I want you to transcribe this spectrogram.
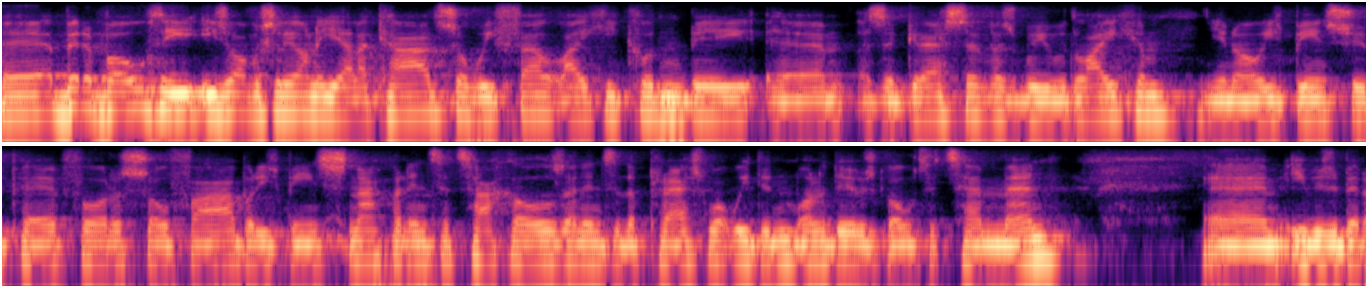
Uh, a bit of both. He, he's obviously on a yellow card, so we felt like he couldn't be um, as aggressive as we would like him. You know, he's been superb for us so far, but he's been snapping into tackles and into the press. What we didn't want to do was go to ten men. Um, he was a bit,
